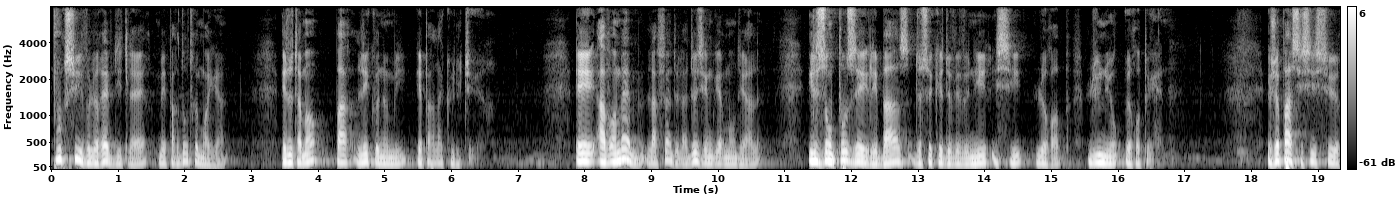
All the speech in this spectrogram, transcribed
poursuivre le rêve d'Hitler, mais par d'autres moyens, et notamment par l'économie et par la culture. Et avant même la fin de la Deuxième Guerre mondiale, ils ont posé les bases de ce que devait venir ici l'Europe, l'Union européenne. Je passe ici sur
